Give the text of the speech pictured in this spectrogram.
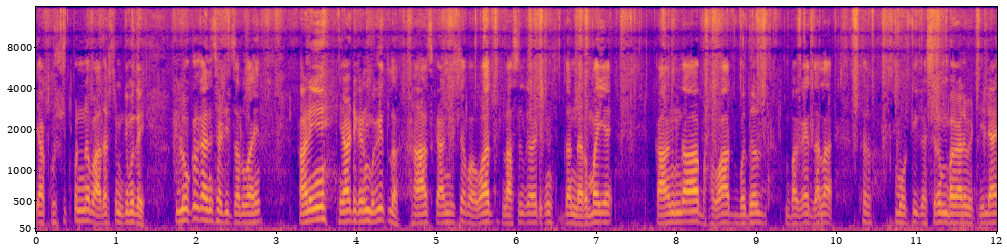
या कृषी उत्पन्न बाजार समितीमध्ये लोकल कांद्यासाठी चालू आहे. आणि या ठिकाणी बघितलं आज कांद्याच्या भावात लासलगाव या ठिकाणी सुद्धा नरमाई आहे. कांदा भावात बदल बघायचा झाला. तर मोठी घसरण बघायला भेटलेली आहे.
